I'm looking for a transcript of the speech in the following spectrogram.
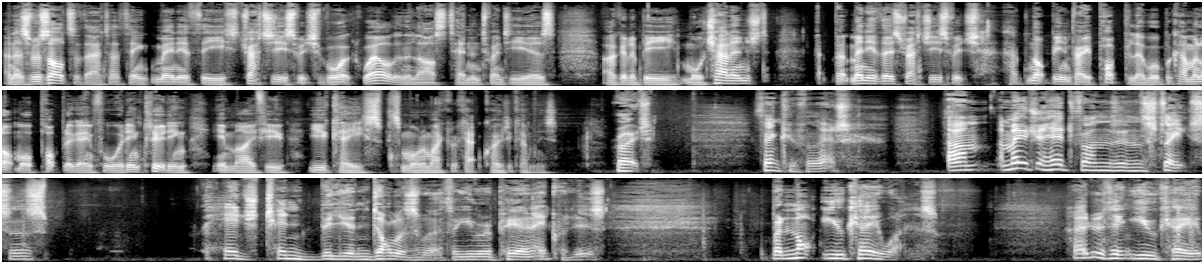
And as a result of that, I think many of the strategies which have worked well in the last 10 and 20 years are going to be more challenged. But many of those strategies which have not been very popular will become a lot more popular going forward, including, in my view, UK smaller microcap quoted companies. Right. Thank you for that. Um, a major hedge fund in the States has hedged $10 billion worth of European equities, but not UK ones. How do you think UK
